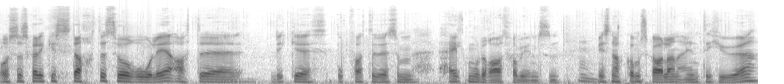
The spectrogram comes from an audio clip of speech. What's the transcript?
Og så skal det ikke starte så rolig at eh, du ikke oppfatter det som helt moderat fra begynnelsen. Vi snakker om skalaen 1 til 20,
